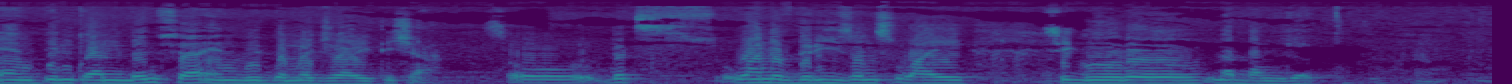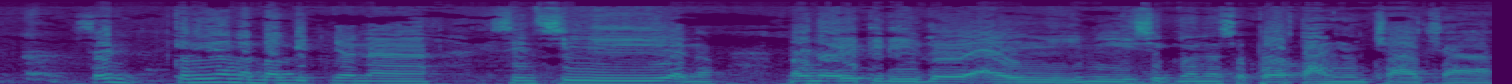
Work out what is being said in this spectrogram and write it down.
and incumbent siya and with the majority siya. So that's one of the reasons why siguro nabanggit. Sen, kanina nabanggit nyo na since si ano, minority leader ay iniisip na na supportahan yung Chacha,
